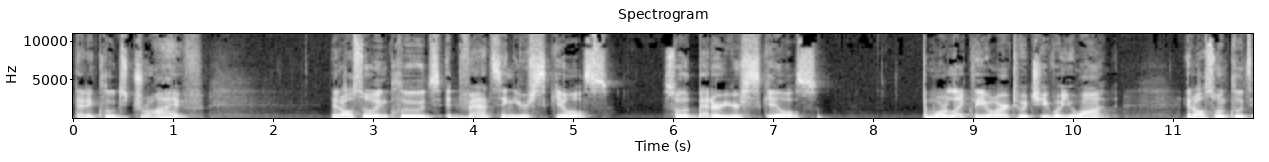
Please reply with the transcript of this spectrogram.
that includes drive. It also includes advancing your skills. So, the better your skills, the more likely you are to achieve what you want. It also includes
